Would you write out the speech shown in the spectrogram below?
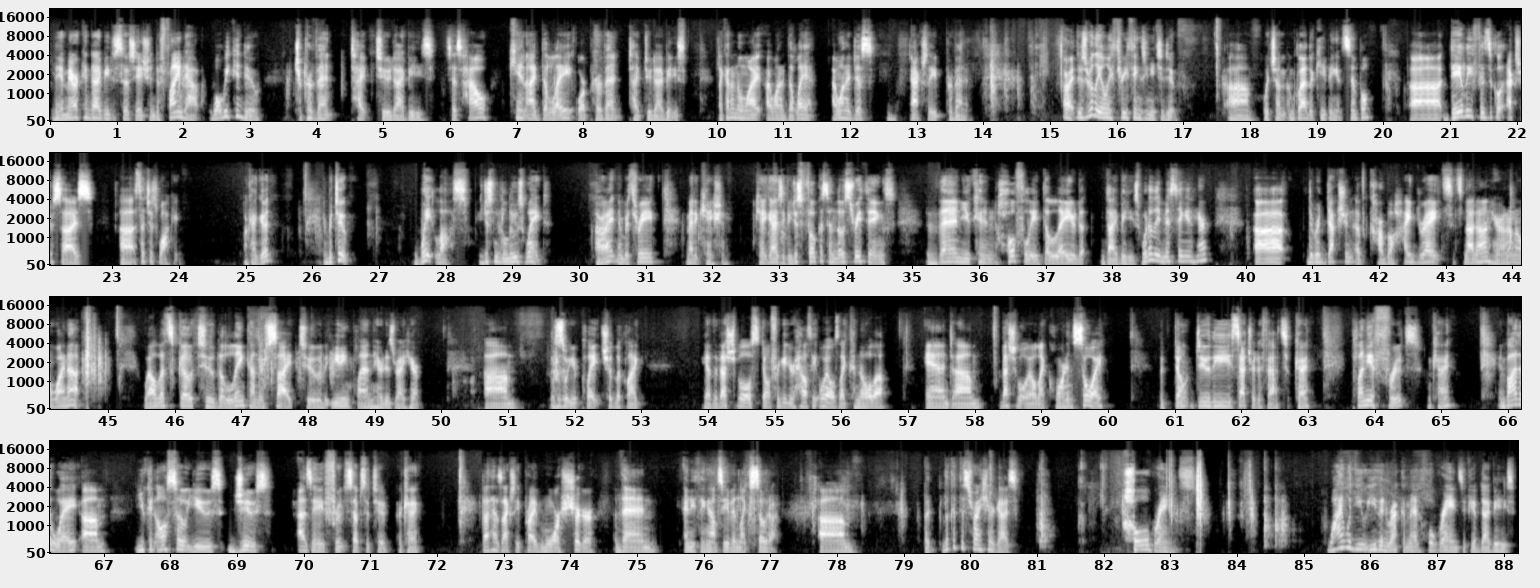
the American Diabetes Association, to find out what we can do to prevent type 2 diabetes. It says, How can I delay or prevent type 2 diabetes? Like, I don't know why I want to delay it. I want to just actually prevent it. All right, there's really only three things you need to do, uh, which I'm, I'm, glad they're keeping it simple. Uh, daily physical exercise, uh, such as walking. Okay, good. Number two, weight loss. You just need to lose weight. All right, number three, medication. Okay, guys, if you just focus on those three things, then you can hopefully delay your di- diabetes. What are they missing in here? Uh, the reduction of carbohydrates. It's not on here. I don't know why not. Well, let's go to the link on their site to the eating plan. Here it is right here. Um, this is what your plate should look like. You have the vegetables. Don't forget your healthy oils like canola and um, vegetable oil like corn and soy, but don't do the saturated fats, okay? Plenty of fruits, okay? And by the way, um, you can also use juice as a fruit substitute, okay? That has actually probably more sugar than anything else, even like soda. Um, but look at this right here, guys. Whole grains. Why would you even recommend whole grains if you have diabetes?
